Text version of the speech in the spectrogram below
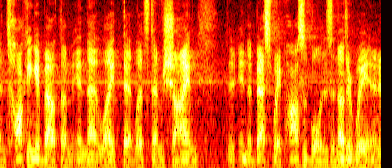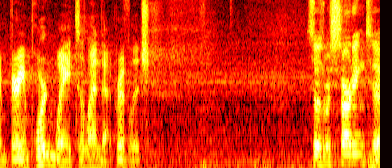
and talking about them in that light that lets them shine in the best way possible is another way and a very important way to lend that privilege. So as we're starting to,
